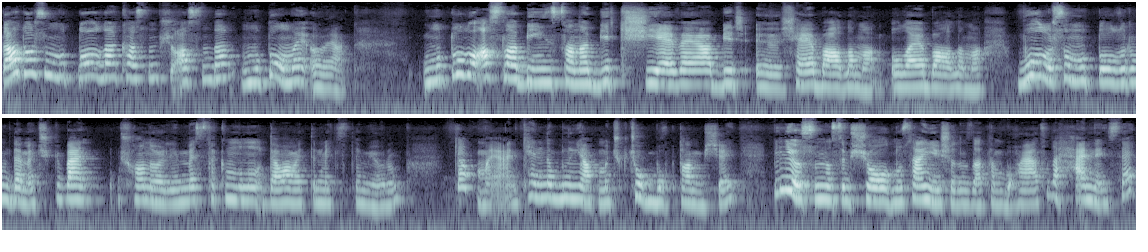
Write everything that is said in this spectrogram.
Daha doğrusu mutlu oldan kastım şu aslında mutlu olmayı öğren. Mutluluğu asla bir insana, bir kişiye veya bir e, şeye bağlama, olaya bağlama. Bu olursa mutlu olurum deme. Çünkü ben şu an öyleyim ve sakın bunu devam ettirmek istemiyorum. Yapma yani. Kendine bunu yapma. Çünkü çok boktan bir şey. Biliyorsun nasıl bir şey olduğunu. Sen yaşadın zaten bu hayatı da. Her neyse.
